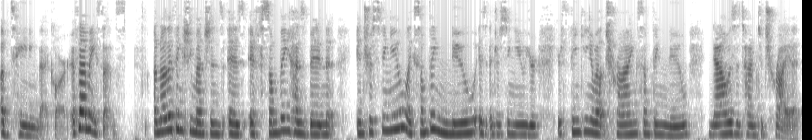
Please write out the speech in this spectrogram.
obtaining that car, if that makes sense. Another thing she mentions is if something has been interesting you, like something new is interesting you, you're you're thinking about trying something new, now is the time to try it.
